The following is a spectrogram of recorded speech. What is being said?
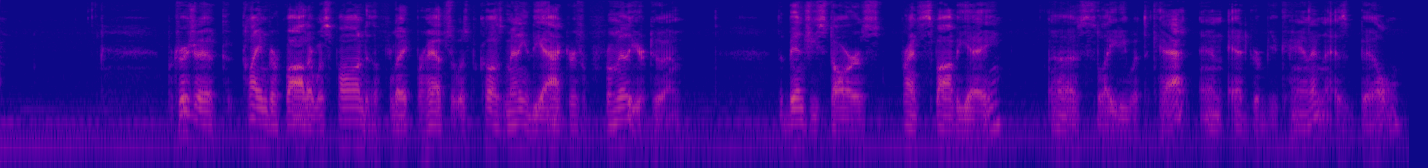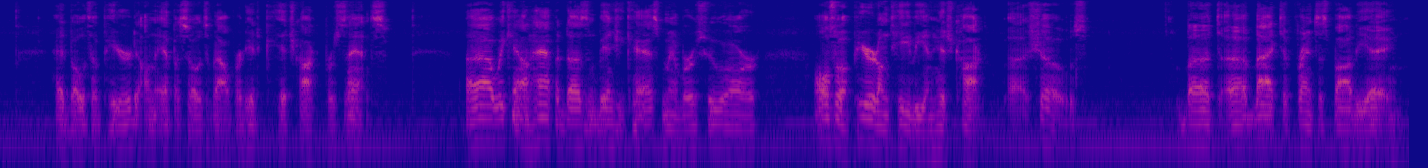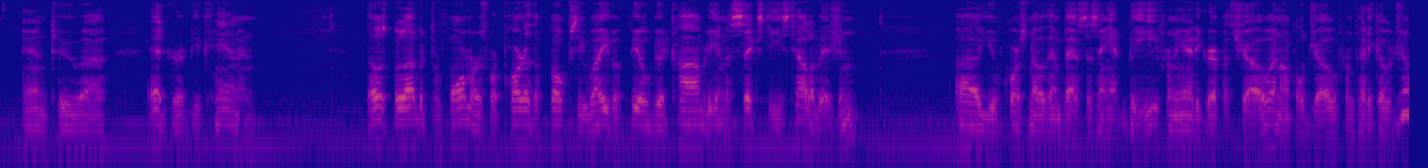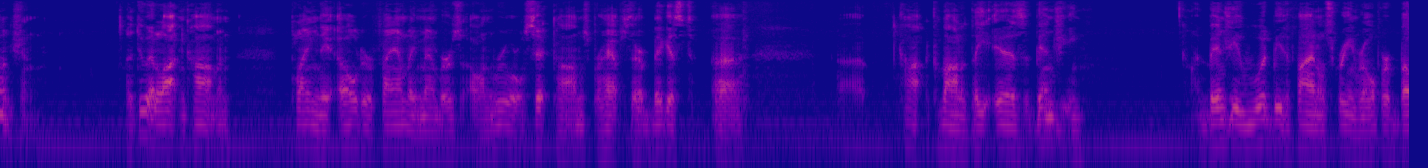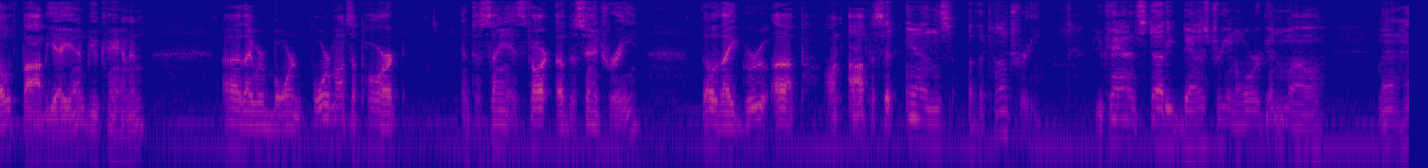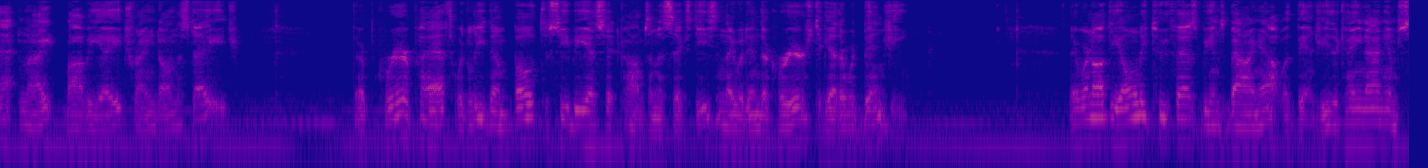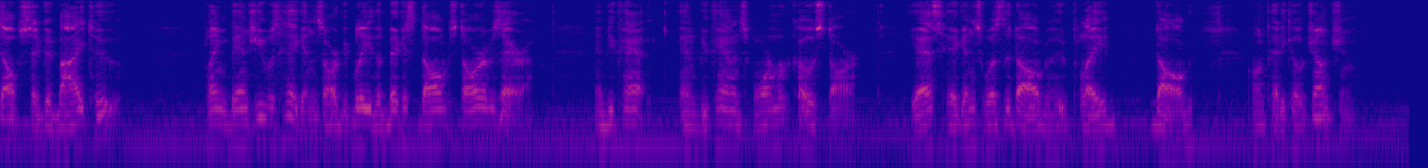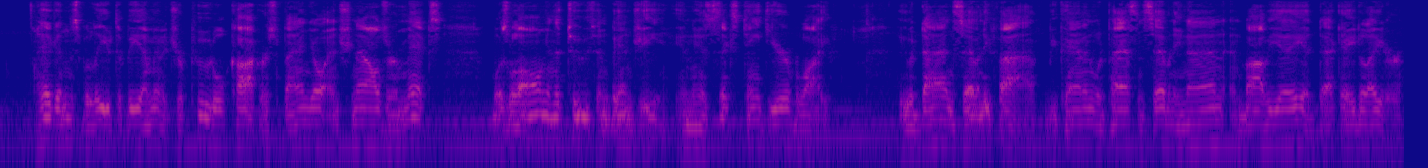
Patricia claimed her father was fond of the flick. Perhaps it was because many of the actors were familiar to him. The Benji stars Frances Bavier as Lady with the Cat and Edgar Buchanan as Bill had both appeared on episodes of Alfred Hitchcock Presents. Uh, we count half a dozen Benji cast members who are also appeared on TV and Hitchcock uh, shows. But uh, back to Frances Bavier and to uh, Edgar Buchanan. Those beloved performers were part of the folksy wave of feel-good comedy in the 60s television. Uh, you, of course, know them best as Aunt Bee from The Andy Griffith Show and Uncle Joe from Petticoat Junction. The two had a lot in common, playing the elder family members on rural sitcoms. Perhaps their biggest uh, uh, commodity is Benji. Benji would be the final screen role for both Bavier and Buchanan. Uh, they were born four months apart at the start of the century, though they grew up on opposite ends of the country. Buchanan studied dentistry in Oregon while Manhattanite Bavier trained on the stage. Their career path would lead them both to CBS sitcoms in the 60s, and they would end their careers together with Benji. They were not the only two thespians bowing out with Benji. The canine himself said goodbye, too. Playing Benji was Higgins, arguably the biggest dog star of his era and, Buchanan, and Buchanan's former co-star. Yes, Higgins was the dog who played dog on Petticoat Junction. Higgins, believed to be a miniature poodle, cocker, spaniel, and schnauzer mix, was long in the tooth and Benji in his 16th year of life. He would die in 75. Buchanan would pass in 79, and Bavier a decade later.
